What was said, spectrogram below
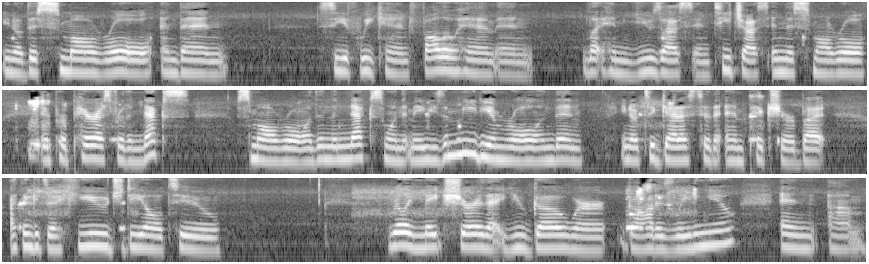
you know this small role and then see if we can follow him and let him use us and teach us in this small role and prepare us for the next small role and then the next one that maybe is a medium role and then you know to get us to the end picture but i think it's a huge deal to really make sure that you go where God is leading you. And um,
